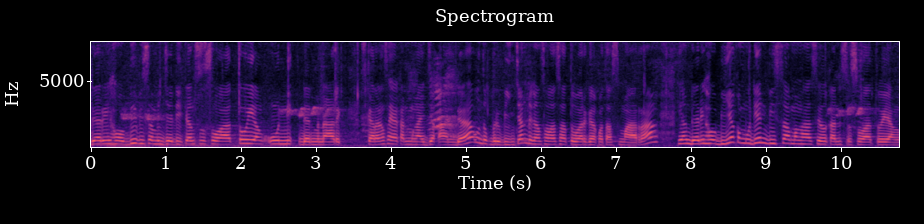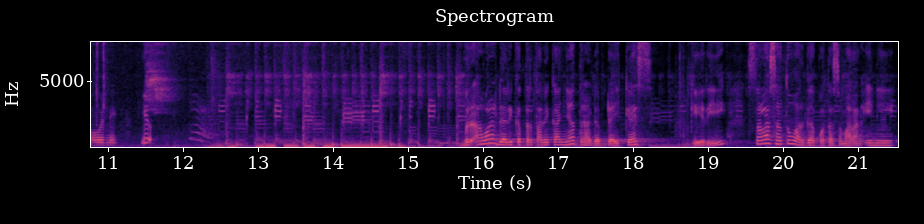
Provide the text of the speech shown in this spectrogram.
dari hobi bisa menjadikan sesuatu yang unik dan menarik. Sekarang saya akan mengajak Anda untuk berbincang dengan salah satu warga kota Semarang yang dari hobinya kemudian bisa menghasilkan sesuatu yang unik. Yuk! Berawal dari ketertarikannya terhadap diecast, Gary, salah satu warga kota Semarang ini,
